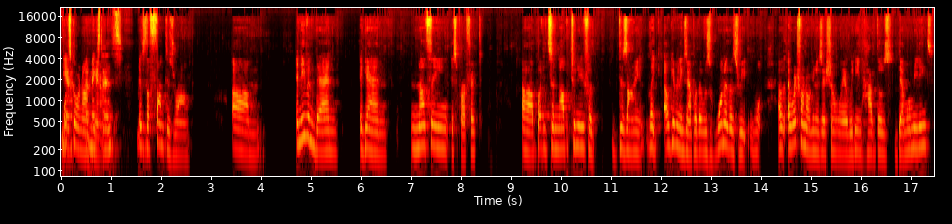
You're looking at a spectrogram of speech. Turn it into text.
what's yeah, going on that makes here? sense is the font is wrong um and even then again nothing is perfect uh but it's an opportunity for design like i'll give an example there was one of those re- i worked for an organization where we didn't have those demo meetings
